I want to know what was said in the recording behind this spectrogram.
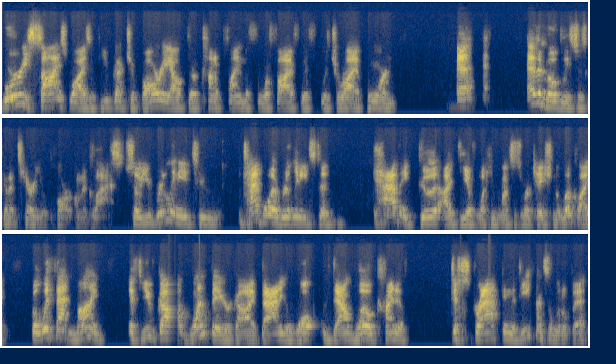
worry size wise if you've got Jabari out there kind of playing the four five with with Jeriah Horne, Evan Mobley's just going to tear you apart on the glass. So you really need to Tad Boyle really needs to have a good idea of what he wants his rotation to look like. But with that in mind, if you've got one bigger guy, Battey or Walton down low, kind of distracting the defense a little bit,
